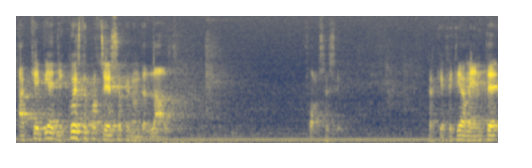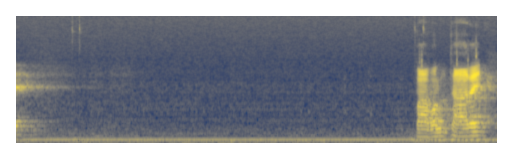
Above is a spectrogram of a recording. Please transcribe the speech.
a KPI di questo processo che non dell'altro. Forse sì. Perché effettivamente va a valutare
